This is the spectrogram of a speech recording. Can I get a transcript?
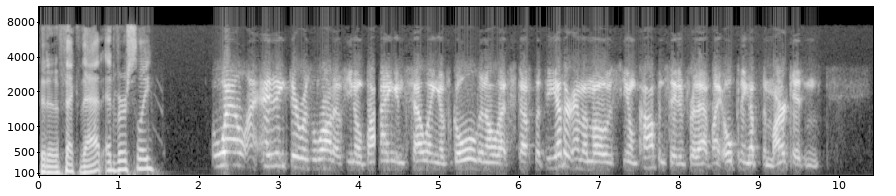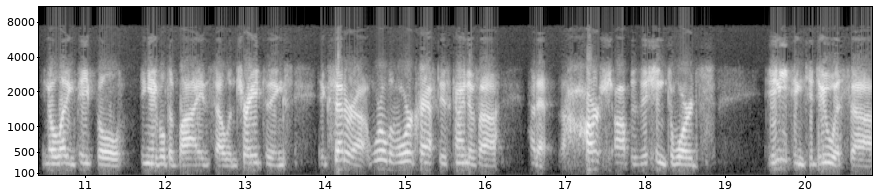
did it affect that adversely? Well, I, think there was a lot of you know buying and selling of gold and all that stuff, but the other MMOs you know compensated for that by opening up the market and you know letting people being able to buy and sell and trade things, etc. World of Warcraft is kind of uh, had a harsh opposition towards anything to do with uh,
